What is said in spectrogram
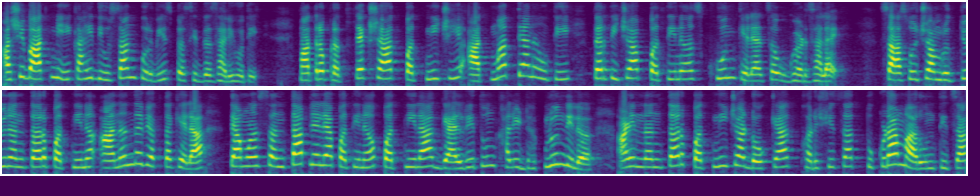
अशी बातमी काही दिवसांपूर्वीच प्रसिद्ध झाली होती. मात्र प्रत्यक्षात पत्नीची आत्महत्या नव्हती तर तिच्या पतीनंच खून केल्याचं उघड झालंय. सासूच्या मृत्यूनंतर पत्नीनं आनंद व्यक्त केला. त्यामुळे संतापलेल्या पतीनं पत्नीला गॅलरीतून खाली ढकलून दिलं आणि नंतर पत्नीच्या डोक्यात फरशीचा तुकडा मारून तिचा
